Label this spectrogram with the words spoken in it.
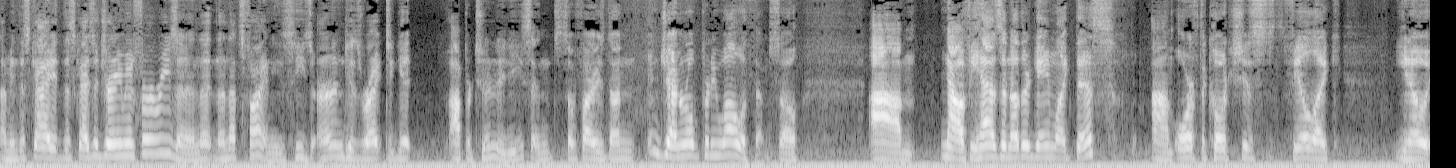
I mean, this guy this guy's a journeyman for a reason, and, that, and that's fine. He's he's earned his right to get opportunities, and so far he's done in general pretty well with them. So um, now, if he has another game like this, um, or if the coaches feel like you know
